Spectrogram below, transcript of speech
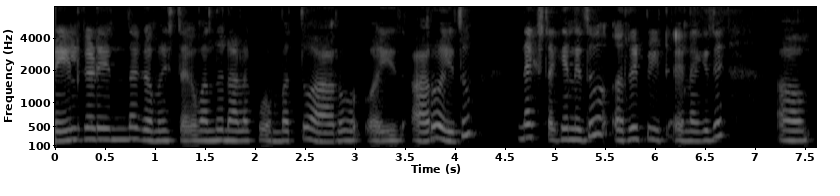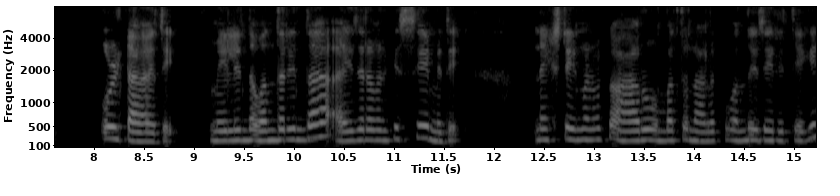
ಮೇಲ್ಗಡೆಯಿಂದ ಗಮನಿಸಿದಾಗ ಒಂದು, ನಾಲ್ಕು, ಒಂಬತ್ತು, ಆರು, ಐದು ಆರು, ಐದು. ನೆಕ್ಸ್ಟ್ ಅಗೇನ್ ಇದು ರಿಪೀಟ್ ಏನಾಗಿದೆ? ಉಲ್ಟಾ ಇದೆ. ಮೇಲಿಂದ ಒಂದರಿಂದ ಐದರವರೆಗೆ ಸೇಮ್ ಇದೆ. ನೆಕ್ಸ್ಟ್ ಏನು ಮಾಡಬೇಕು? ಆರು, ಒಂಬತ್ತು, ನಾಲ್ಕು, ಒಂದು ಇದೇ ರೀತಿಯಾಗಿ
